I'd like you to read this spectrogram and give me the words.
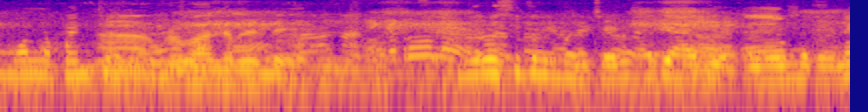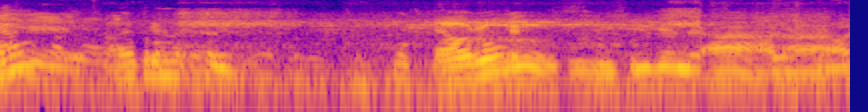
మొన్న పంచారు. ప్రభాకర్ రెడ్డి. నిరసితులు పంచారు. అది అది. ఎవరు? ఆ, ఆ.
